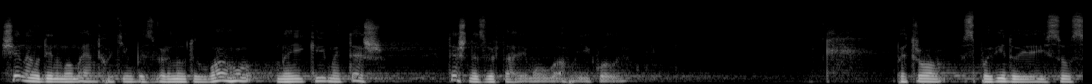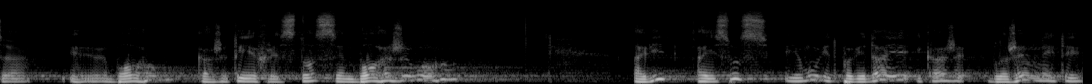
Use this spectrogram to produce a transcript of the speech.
Ще на один момент хотів би звернути увагу, на який ми теж, теж не звертаємо увагу ніколи. Петро сповідує Ісуса е, Богом, каже, Ти є Христос, Син Бога живого. А, від, а Ісус йому відповідає і каже, блаженний ти,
